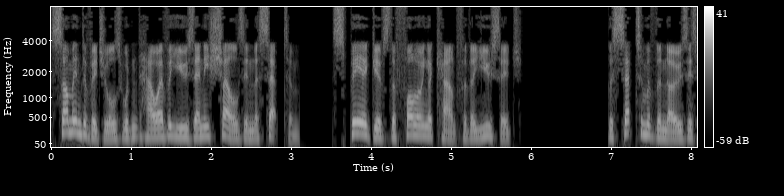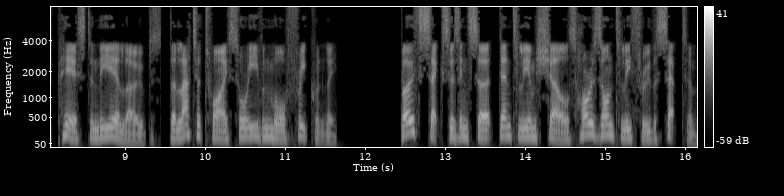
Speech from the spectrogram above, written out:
Some individuals wouldn't however use any shells in the septum. Spier gives the following account for their usage. The septum of the nose is pierced and the ear lobes, the latter twice or even more frequently. Both sexes insert dentalium shells horizontally through the septum.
